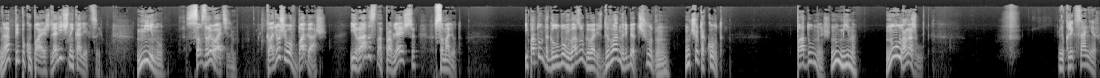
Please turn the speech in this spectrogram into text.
Да, ты покупаешь для личной коллекции мину со взрывателем, кладешь его в багаж и радостно отправляешься в самолет. И потом на голубом глазу говоришь, да ладно, ребят, чего, ну, ну что такого-то? Подумаешь, ну, мина. Ну, она же... Ну, коллекционер.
